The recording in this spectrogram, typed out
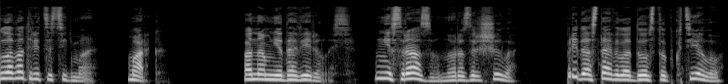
Глава 37. Марк. Она мне доверилась. Не сразу, но разрешила. Предоставила доступ к телу,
